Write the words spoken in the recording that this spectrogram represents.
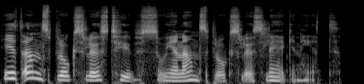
i ett anspråkslöst hus och i en anspråkslös lägenhet.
